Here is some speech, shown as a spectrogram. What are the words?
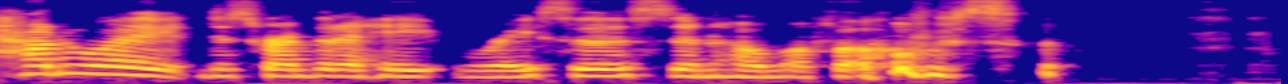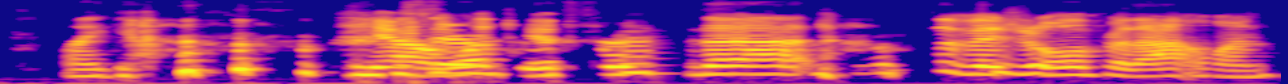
how do I describe that I hate racists and homophobes? like, Yeah, is there a gift for that? the visual for that one?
